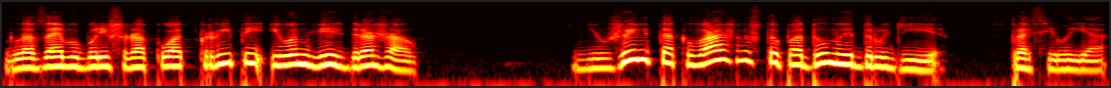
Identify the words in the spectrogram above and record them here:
Глаза его были широко открыты, и он весь дрожал. «Неужели так важно, что подумают другие?» спросила я.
